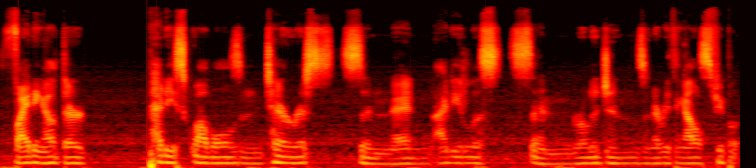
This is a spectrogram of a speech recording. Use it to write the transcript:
fighting out their petty squabbles and terrorists and and idealists and religions and everything else. People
